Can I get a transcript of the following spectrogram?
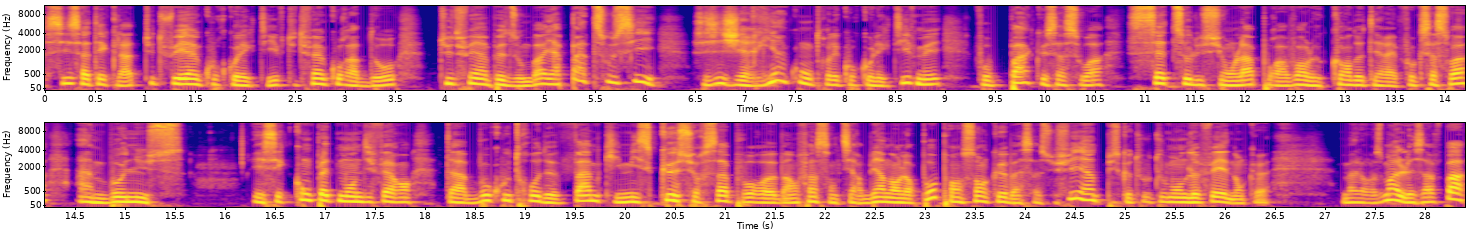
si ça t'éclate, tu te fais un cours collectif, tu te fais un cours abdos, tu te fais un peu de zumba, il n'y a pas de souci. J'ai rien contre les cours collectifs, mais faut pas que ça soit cette solution-là pour avoir le corps de tes rêves. Faut que ça soit un bonus. Et c'est complètement différent. T'as beaucoup trop de femmes qui misent que sur ça pour euh, bah, enfin sentir bien dans leur peau, pensant que bah, ça suffit, hein, puisque tout, le monde le fait. Donc euh, malheureusement, elles ne le savent pas.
